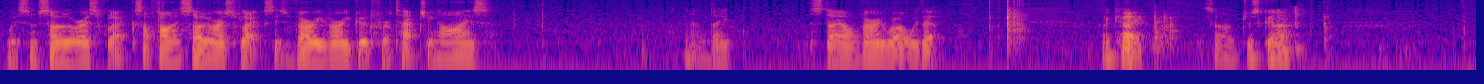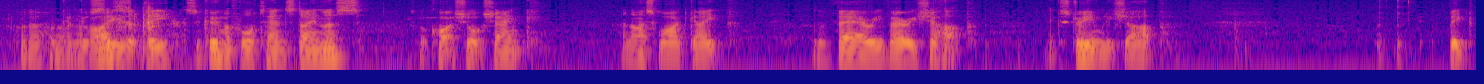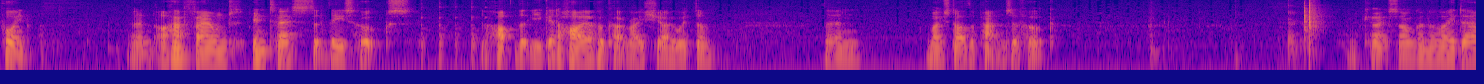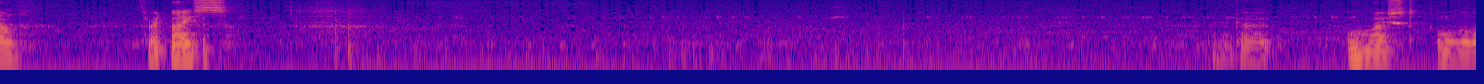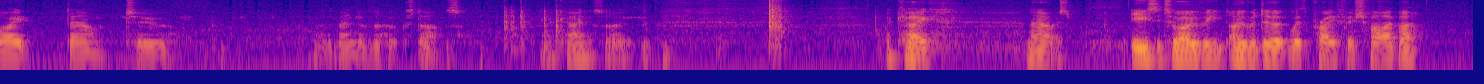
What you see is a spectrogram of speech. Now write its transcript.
with some Solarez Flex. I find Solarez Flex is very very good for attaching eyes, and they stay on very well with it. Okay, so I'm just gonna put a hook in You'll see that the Sakuma 410 stainless, it's got quite a short shank, a nice wide gape, very very sharp, extremely sharp, beaked point. And I have found in tests that these hooks, that you get a higher hook up ratio with them than most other patterns of hook. Okay, so I'm going to lay down thread base. To go almost all the way down to where the bend of the hook starts. Okay, so okay, now it's easy to over overdo it with prey fish fibre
